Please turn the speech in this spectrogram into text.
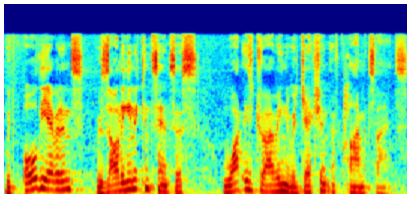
With all the evidence resulting in a consensus, what is driving the rejection of climate science?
